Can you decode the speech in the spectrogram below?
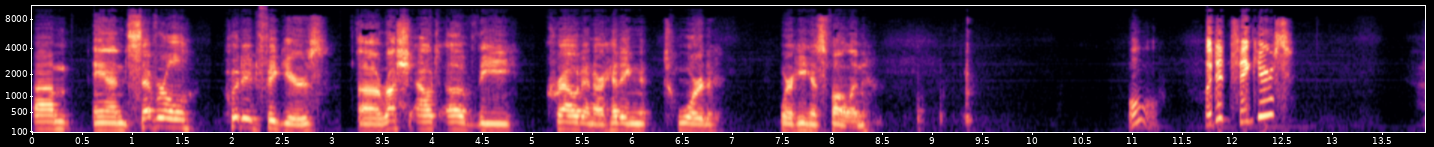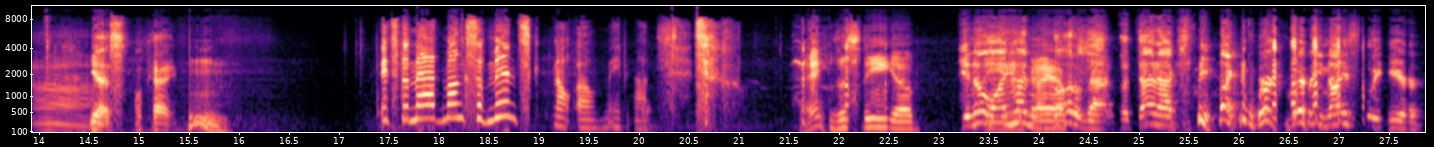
Um, and several hooded figures uh, rush out of the crowd and are heading toward where he has fallen. Oh, hooded figures. Ah, Yes. Okay. Hmm. It's the Mad Monks of Minsk. No, oh, maybe not. Hey, Is this the? Uh, You know, The I hadn't guy thought asks- of that, but that actually might work very nicely here.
